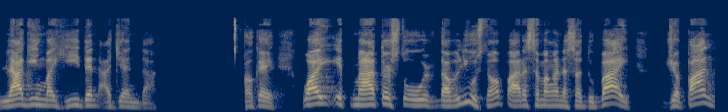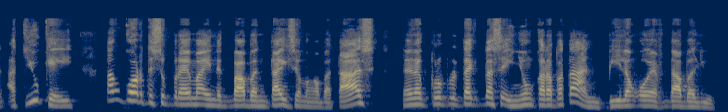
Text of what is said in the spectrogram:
laging may hidden agenda. Okay, why it matters to OFWs, no? Para sa mga nasa Dubai, Japan at UK, ang Korte Suprema ay nagbabantay sa mga batas na nagproprotekta sa inyong karapatan bilang OFW.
